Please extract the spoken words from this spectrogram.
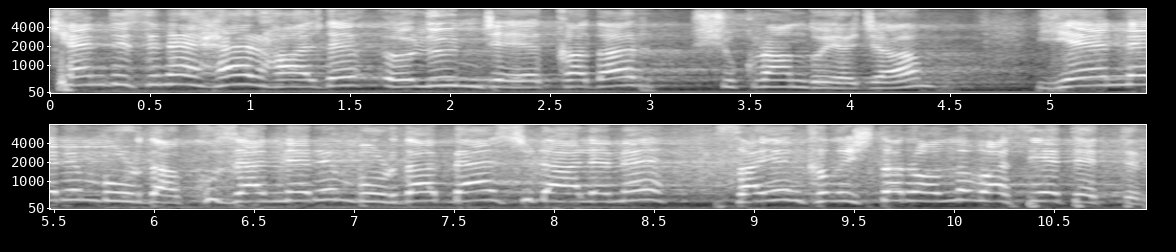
Kendisine herhalde ölünceye kadar şükran duyacağım. Yeğenlerim burada, kuzenlerim burada. Ben sülaleme Sayın Kılıçdaroğlu'nu vasiyet ettim.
